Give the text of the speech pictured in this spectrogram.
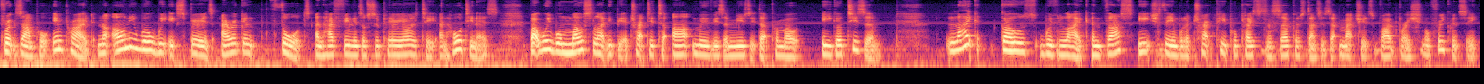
For example, in pride, not only will we experience arrogant thoughts and have feelings of superiority and haughtiness, but we will most likely be attracted to art, movies, and music that promote egotism. Like goes with like, and thus each theme will attract people, places, and circumstances that match its vibrational frequency.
